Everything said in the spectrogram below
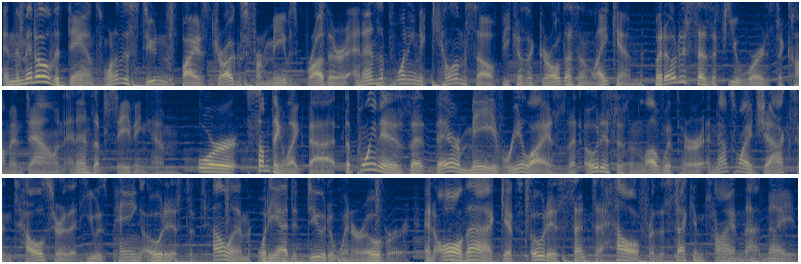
In the middle of the dance, one of the students buys drugs from Maeve's brother and ends up wanting to kill himself because a girl doesn't like him, but Otis says a few words to calm him down and ends up saving him. Or something like that. The point is that there Maeve realizes that Otis is in love with her, and that's why Jackson tells her that he was paying Otis to tell him what he had to do to win her over. And all that gets Otis sent to hell for the second time that night.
